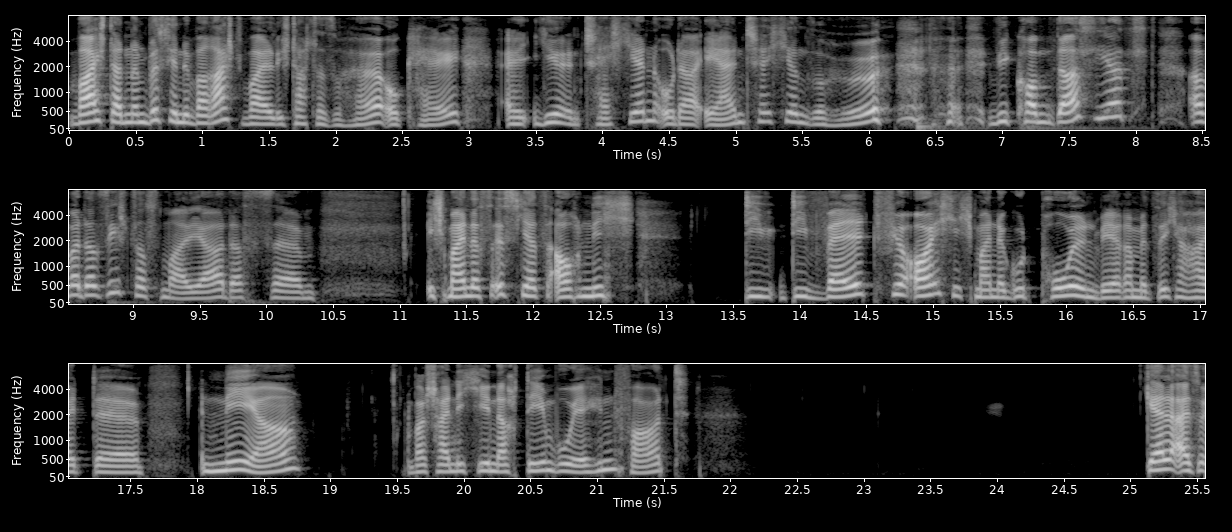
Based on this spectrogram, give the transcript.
war ich dann ein bisschen überrascht, weil ich dachte so, hä, okay, äh, hier in Tschechien oder er in Tschechien, so, hä, wie kommt das jetzt? Aber da siehst du das mal, ja, das, ähm, ich meine, es ist jetzt auch nicht die, die Welt für euch? Ich meine, gut, Polen wäre mit Sicherheit äh, näher. Wahrscheinlich je nachdem, wo ihr hinfahrt. Gell, also,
